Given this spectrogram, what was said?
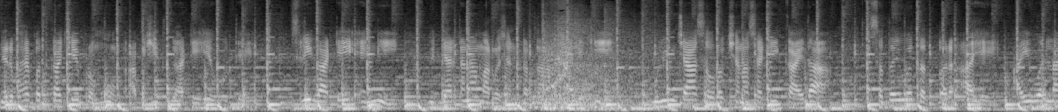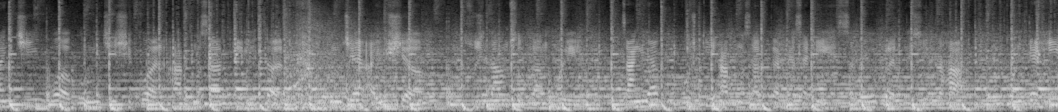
निर्भया पथकाचे प्रमुख अभिजित घाटे हे होते. श्री गाठे यांनी विद्यार्थ्यांना मार्गदर्शन करताना म्हणाले की मुलींच्या संरक्षणासाठी कायदा सदैव तत्पर आहे. आई वडिलांची व गुरूंची शिकवण आत्मसात केली तर तुमचे आयुष्य सुजलाम सुफलाम होईल. चांगल्या गोष्टी आत्मसात करण्यासाठी सदैव प्रयत्नशील राहा. कोणत्याही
